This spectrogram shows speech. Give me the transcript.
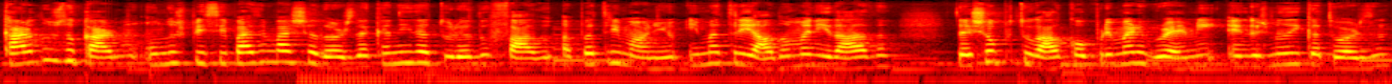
Carlos do Carmo, um dos principais embaixadores da candidatura do Fado a Património Imaterial da Humanidade, deixou Portugal com o primeiro Grammy em 2014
